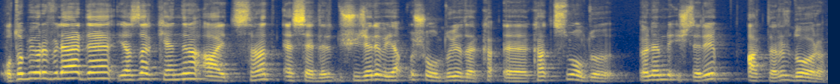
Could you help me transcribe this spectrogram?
Otobiyografilerde yazar kendine ait sanat eserleri, düşünceleri ve yapmış olduğu ya da e, katkısının olduğu önemli işleri aktarır doğru.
